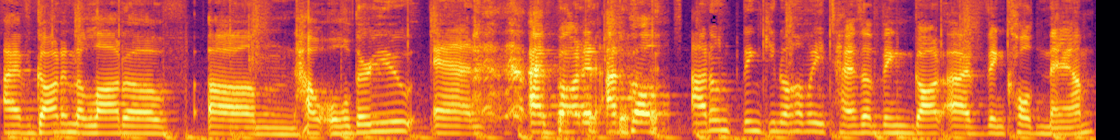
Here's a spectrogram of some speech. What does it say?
I've gotten a lot of um, how old are you? And I've gotten I've called I don't think you know how many times I've been got I've been called ma'am.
